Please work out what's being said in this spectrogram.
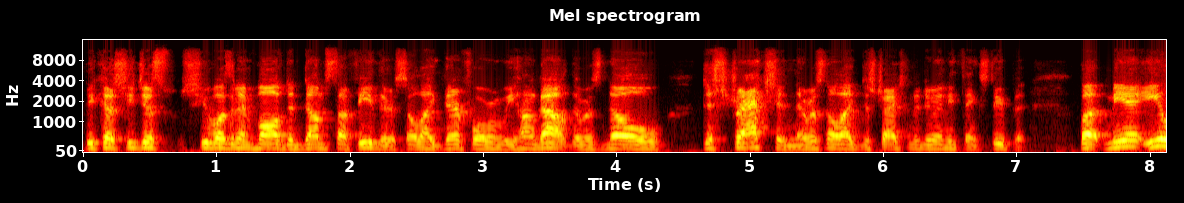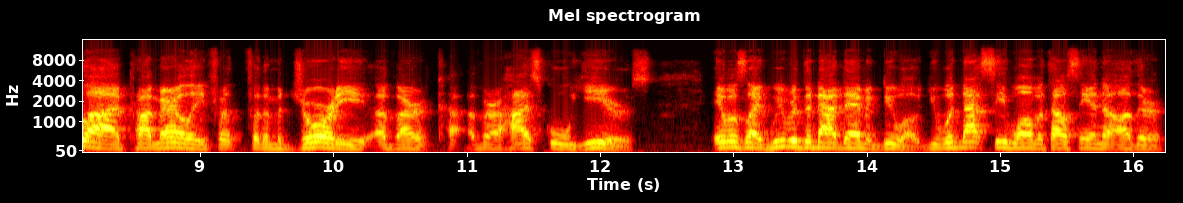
because she just she wasn't involved in dumb stuff either. So like therefore when we hung out, there was no distraction. There was no like distraction to do anything stupid. But me and Eli primarily for, for the majority of our of our high school years, it was like we were the dynamic duo. You would not see one without seeing the other.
